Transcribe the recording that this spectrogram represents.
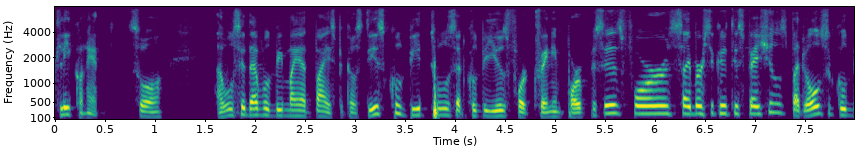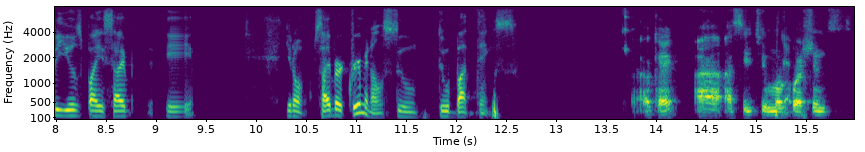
click on it. So I will say that will be my advice because these could be tools that could be used for training purposes for cybersecurity specialists, but also could be used by cyber, uh, you know, cyber criminals to do bad things. Okay, uh, I see two more yeah. questions.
